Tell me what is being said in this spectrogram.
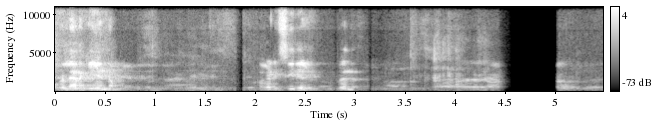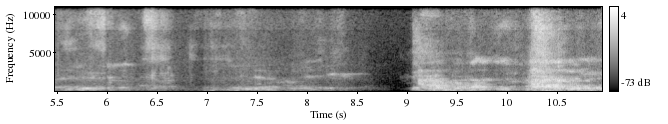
ఒక వెనక Magari, sírele, comprende. Gracias.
